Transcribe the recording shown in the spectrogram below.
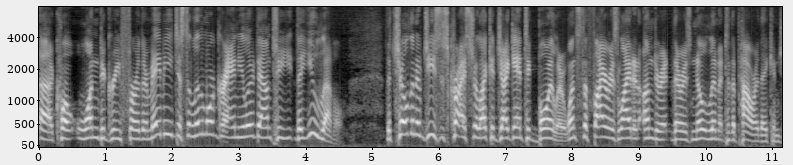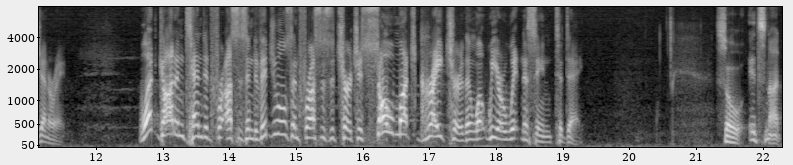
uh, quote one degree further, maybe just a little more granular down to the U level. The children of Jesus Christ are like a gigantic boiler. Once the fire is lighted under it, there is no limit to the power they can generate. What God intended for us as individuals and for us as the church is so much greater than what we are witnessing today. So it's not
